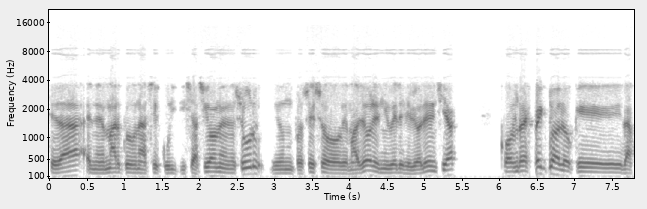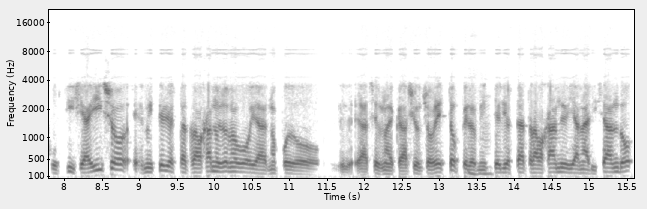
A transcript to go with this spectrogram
se da en el marco de una securitización en el sur, de un proceso de mayores niveles de violencia. Con respecto a lo que la justicia hizo, el Ministerio está trabajando, yo no voy a, no puedo eh, hacer una declaración sobre esto, pero el Ministerio está trabajando y analizando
